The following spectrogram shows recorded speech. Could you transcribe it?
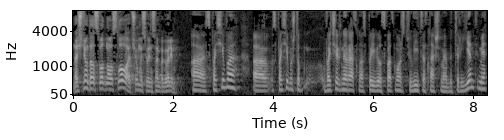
Начнем до сводного слова. О чем мы сегодня с вами поговорим? А, спасибо. А, спасибо, что в очередной раз у нас появилась возможность увидеться с нашими абитуриентами,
